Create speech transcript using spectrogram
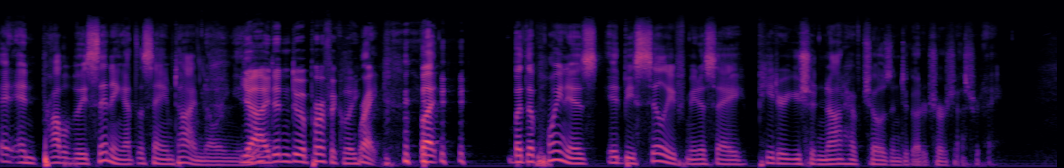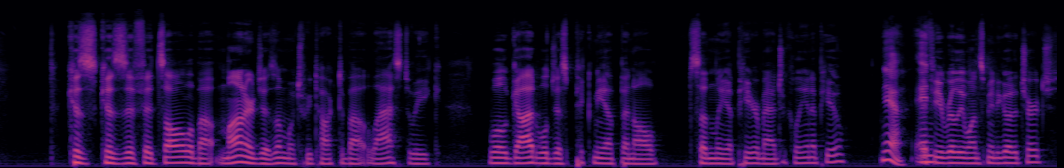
and, and probably sinning at the same time, knowing you. Yeah, I didn't do it perfectly. Right. But but the point is it'd be silly for me to say, Peter, you should not have chosen to go to church yesterday. Because if it's all about monergism, which we talked about last week, well, God will just pick me up and I'll suddenly appear magically in a pew Yeah. if he really wants me to go to church.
